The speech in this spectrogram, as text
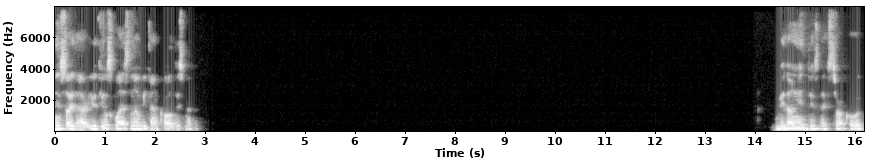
Inside our utils class, now we can call this method. We don't need this extra code,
